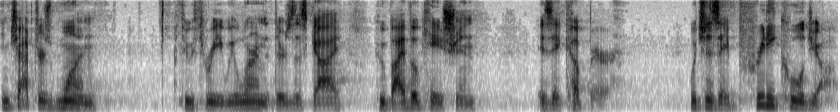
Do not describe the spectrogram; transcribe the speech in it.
In chapters 1 through 3, we learn that there's this guy who, by vocation, is a cupbearer which is a pretty cool job.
